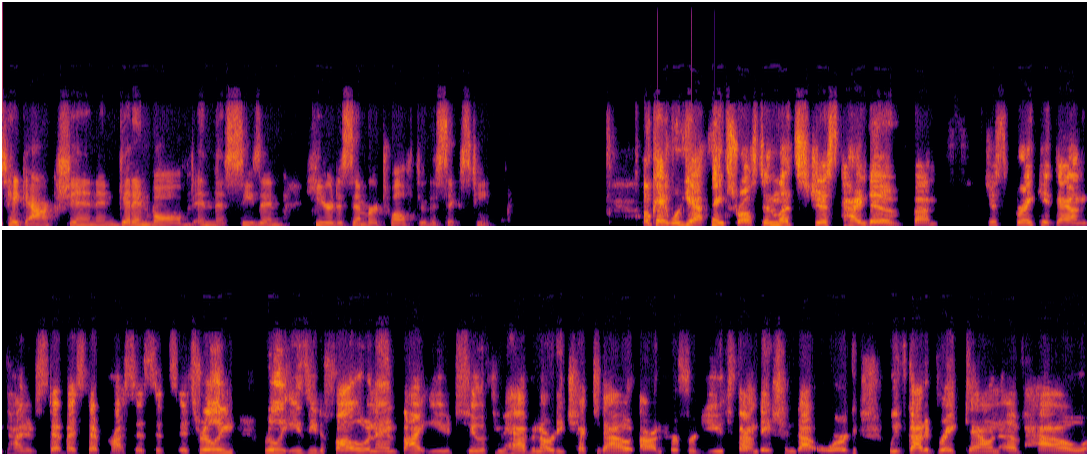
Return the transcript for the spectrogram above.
take action and get involved in this season here December 12th through the 16th. Okay, well, yeah, thanks, Ralston. Let's just kind of um, just break it down kind of step by step process. It's it's really really easy to follow, and I invite you to, if you haven't already checked it out, on HerefordYouthFoundation.org. We've got a breakdown of how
